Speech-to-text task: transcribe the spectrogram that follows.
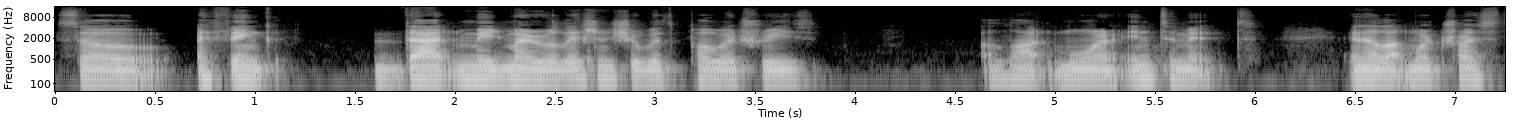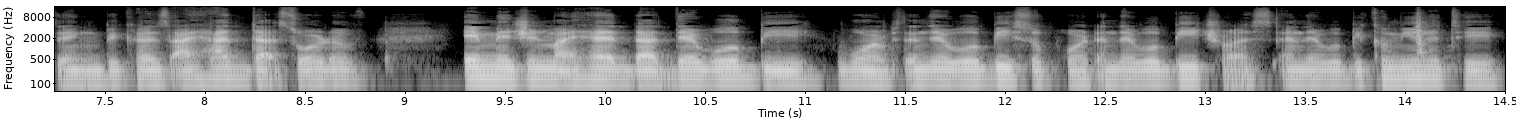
So i think that made my relationship with poetry a lot more intimate and a lot more trusting because i had that sort of image in my head that there will be warmth and there will be support and there will be trust and there will be community.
